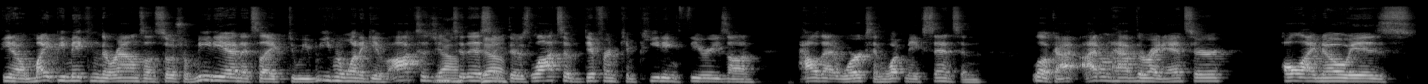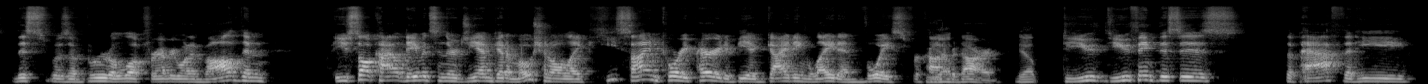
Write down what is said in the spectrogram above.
you know might be making the rounds on social media and it's like do we even want to give oxygen Yeah, to this? yeah. Like there's lots of different competing theories on how that works and what makes sense and look, I I don't have the right answer. All I know is this was a brutal look for everyone involved and you saw Kyle Davidson, their GM, get emotional. Like he signed Corey Perry to be a guiding light and voice for Connor Yep. Bedard. yep Do you do you think this is the path that he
